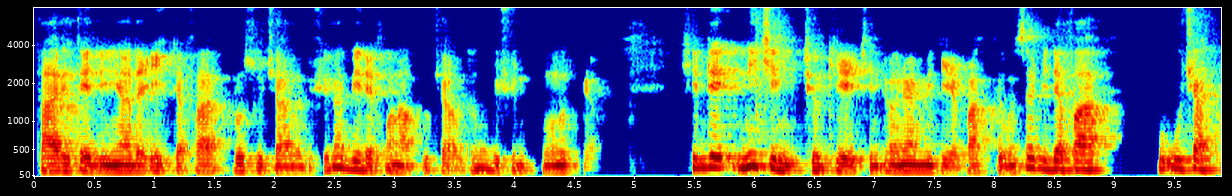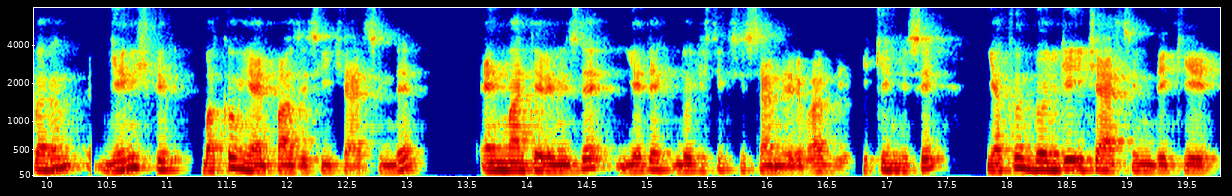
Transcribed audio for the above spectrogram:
Tarihte dünyada ilk defa Rus uçağını düşüren bir F-16 uçağı olduğunu düşün, unutmuyor. Şimdi niçin Türkiye için önemli diye baktığımızda bir defa bu uçakların geniş bir bakım yelpazesi içerisinde envanterimizde yedek lojistik sistemleri var bir. İkincisi yakın bölge içerisindeki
